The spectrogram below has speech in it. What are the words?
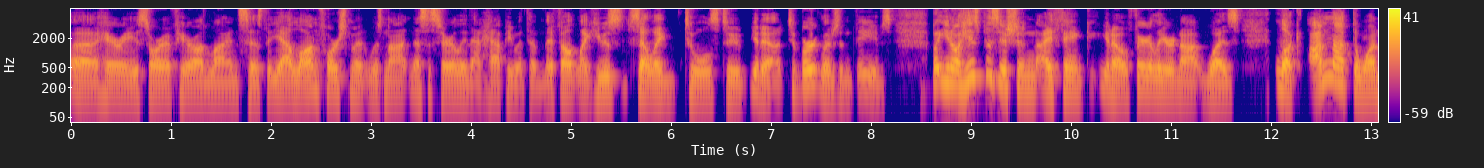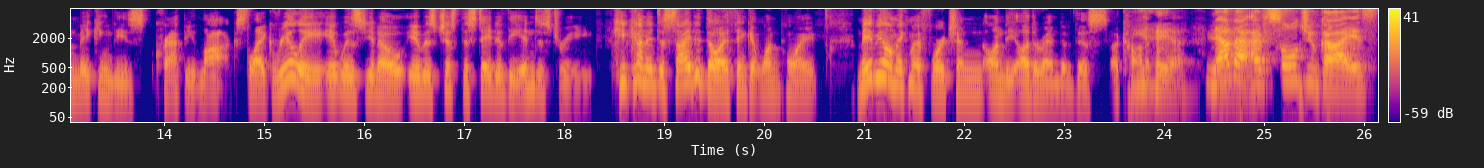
uh, Harry Soref here online says that yeah, law enforcement was not necessarily that happy with him. They felt like he was selling tools to you know to burglars and thieves. But you know his position, I think you know fairly or not, was look, I'm not the one making these crappy locks. Like really, it was you know it was just the state of the industry. He kind of decided though, I think at one point. Maybe I'll make my fortune on the other end of this economy. Yeah, yeah. Now that I've sold you guys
